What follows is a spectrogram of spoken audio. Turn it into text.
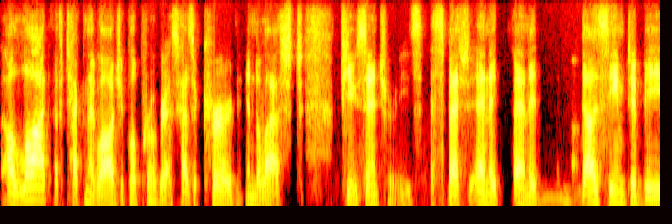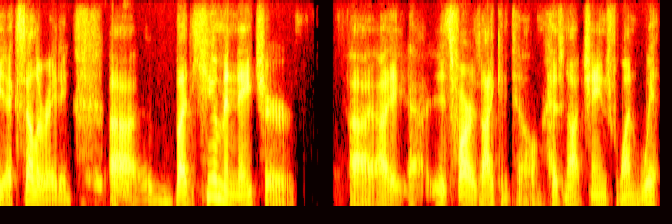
a lot of technological progress has occurred in the last few centuries, especially, and it and it does seem to be accelerating. Uh, but human nature, uh, I, as far as I can tell, has not changed one whit.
